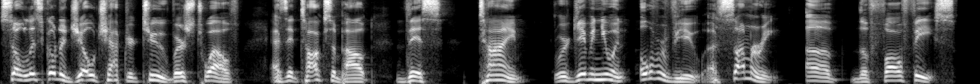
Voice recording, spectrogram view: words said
So let's go to Joel chapter 2, verse 12, as it talks about this time. We're giving you an overview, a summary of the fall feast.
